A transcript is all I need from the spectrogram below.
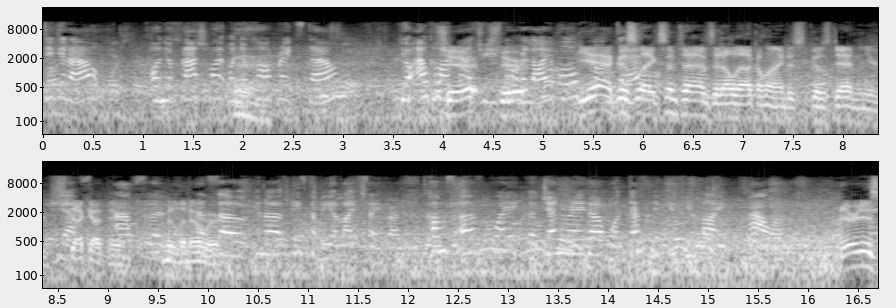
dig it out on your flashlight when your car breaks down. Your alkaline sure, battery is sure. not reliable. Yeah, because like sometimes an old alkaline just goes dead and you're Yes, stuck out there, absolutely. middle of nowhere. And so, you know, these could be a lifesaver. Comes earthquake, the generator will definitely give you light power. There it is,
